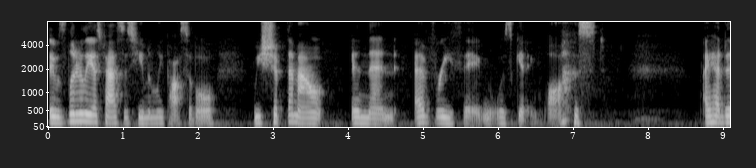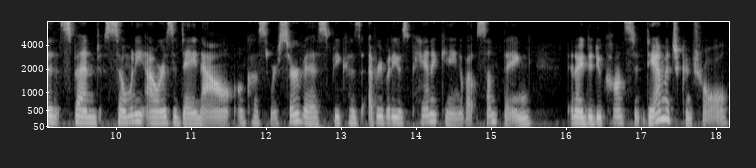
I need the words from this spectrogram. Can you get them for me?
it was literally as fast as humanly possible. We shipped them out, and then everything was getting lost. I had to spend so many hours a day now on customer service because everybody was panicking about something and I had to do constant damage control,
